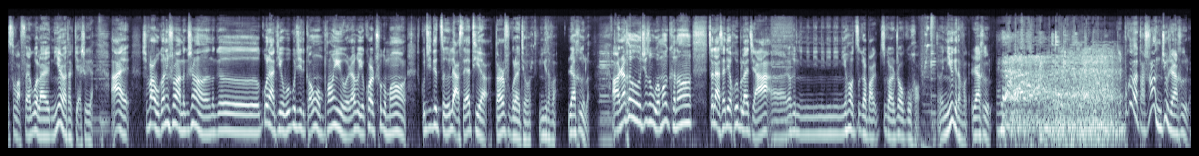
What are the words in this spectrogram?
是吧？反过来，你也让他感受一下。哎，媳妇儿，我跟你说啊那个啥，那个过两天我估计得跟我朋友，然后一块儿出个门，估计得走两三天。等儿发过来一条，你给他发。然后了，啊，然后就是我们可能这两三天回不来家，呃，然后你你你你你你你好自个儿把自个儿照顾好，呃，你又给他发。然后了，不过他说你就然后了。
